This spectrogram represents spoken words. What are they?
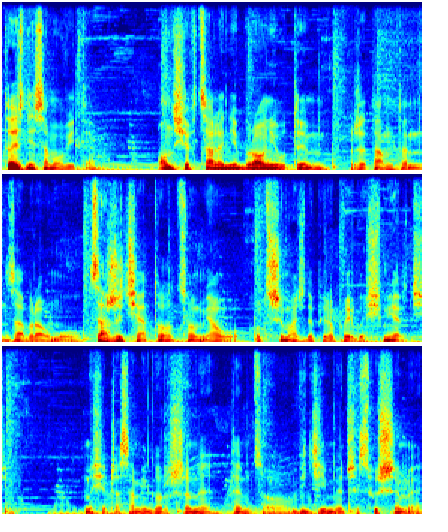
To jest niesamowite. On się wcale nie bronił tym, że tamten zabrał mu za życia to, co miał otrzymać dopiero po jego śmierci My się czasami gorszymy tym, co widzimy czy słyszymy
